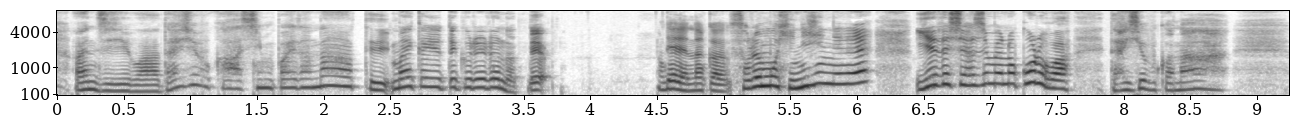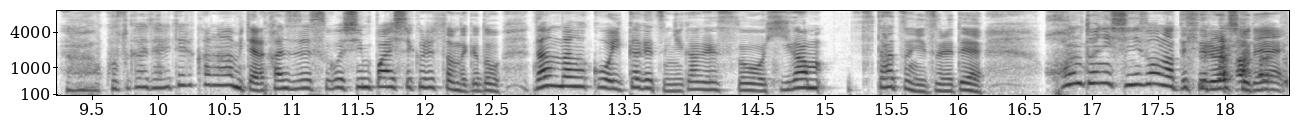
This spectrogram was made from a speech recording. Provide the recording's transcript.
「アンジーは大丈夫か？心配だな」って毎回言ってくれるんだって。でなんかそれも日に日にね家出し始めの頃は「大丈夫かな？お小遣い足りてるかな?」みたいな感じですごい心配してくれてたんだけどだんだんこう1ヶ月2ヶ月と日が経つにつれて本当に死にそうになってきてるらしくて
